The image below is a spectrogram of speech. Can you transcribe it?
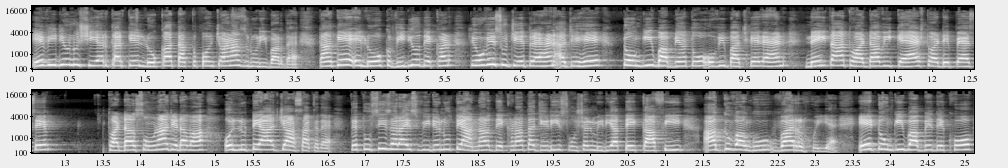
ਇਹ ਵੀਡੀਓ ਨੂੰ ਸ਼ੇਅਰ ਕਰਕੇ ਲੋਕਾਂ ਤੱਕ ਪਹੁੰਚਾਉਣਾ ਜ਼ਰੂਰੀ ਬਣਦਾ ਹੈ ਤਾਂ ਕਿ ਇਹ ਲੋਕ ਵੀਡੀਓ ਦੇਖਣ ਤੇ ਉਹ ਵੀ ਸੁਚੇਤ ਰਹਿਣ। ਅਜਿਹੇ ਢੋਂਗੀ ਬਾਬਿਆਂ ਤੋਂ ਉਹ ਵੀ ਬਚ ਕੇ ਰਹਿਣ। ਨਹੀਂ ਤਾਂ ਤੁਹਾਡਾ ਵੀ ਕੈਸ਼ ਤੁਹਾਡੇ ਪੈਸੇ ਤੁਹਾਡਾ ਸੋਨਾ ਜਿਹੜਾ ਵਾ, ਉਹ ਲੁੱਟਿਆ ਜਾ ਸਕਦਾ ਹੈ। ਤੇ ਤੁਸੀਂ ਜ਼ਰਾ ਇਸ ਵੀਡੀਓ ਨੂੰ ਧਿਆਨ ਨਾਲ ਦੇਖਣਾ ਤਾਂ ਜਿਹੜੀ ਸੋਸ਼ਲ ਮੀਡੀਆ ਤੇ ਕਾਫੀ ਅੱਗ ਵਾਂਗੂ ਵਾਇਰਲ ਹੋਈ ਹੈ। ਇਹ ਟੋਂਗੀ ਬਾਬੇ ਦੇਖੋ,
